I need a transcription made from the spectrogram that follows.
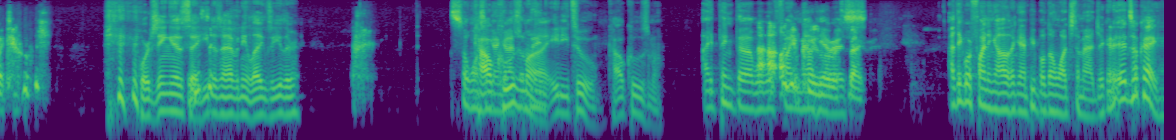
Batum. Porzingis, uh, he doesn't have any legs either. So once Kyle again, Kuzma, guys, think, 82. Kyle Kuzma. I think the what we're I'll finding out here is, I think we're finding out that again people don't watch the Magic, and it's okay.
